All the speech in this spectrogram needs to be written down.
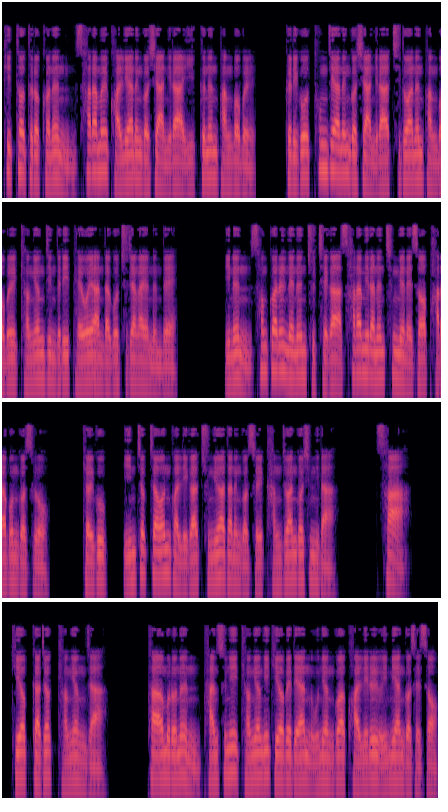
피터 드러커는 사람을 관리하는 것이 아니라 이끄는 방법을 그리고 통제하는 것이 아니라 지도하는 방법을 경영진들이 배워야 한다고 주장하였는데 이는 성과를 내는 주체가 사람이라는 측면에서 바라본 것으로 결국 인적 자원 관리가 중요하다는 것을 강조한 것입니다. 4. 기업가적 경영자 다음으로는 단순히 경영이 기업에 대한 운영과 관리를 의미한 것에서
